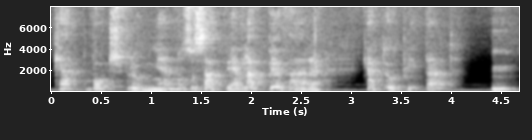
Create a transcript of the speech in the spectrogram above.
katt bortsprungen. Och så satt det en lapp i affären, katt upphittad. Mm.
